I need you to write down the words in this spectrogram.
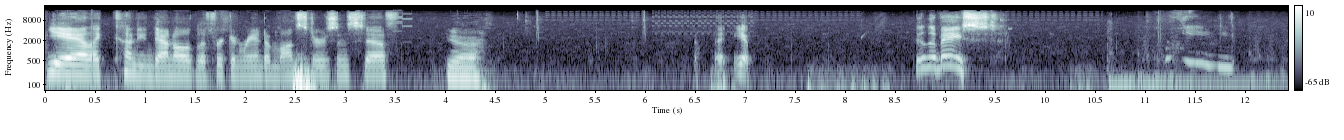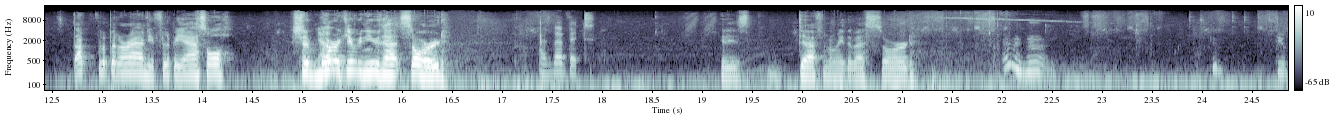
Yeah, like hunting down all the freaking random monsters and stuff. Yeah. But yep. To the base. Whee! Stop flipping around, you flippy asshole. Should have never given you that sword. I love it. It is definitely the best sword. Mm-hmm. Doop, doop.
